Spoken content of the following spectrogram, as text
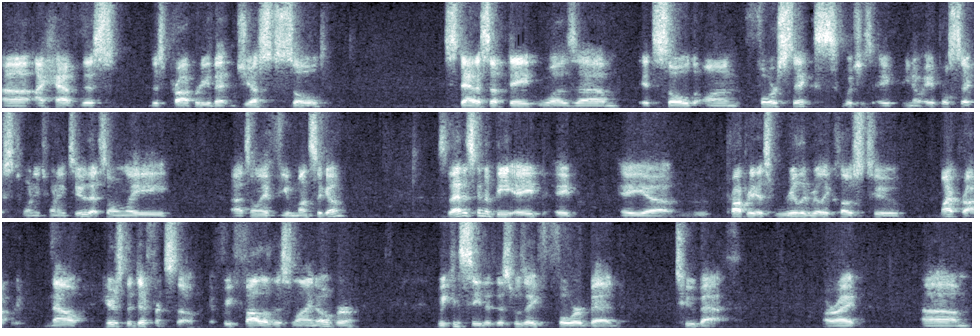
Uh, I have this this property that just sold. Status update was um, it sold on four six, which is a you know April 6, 2022. That's only uh, it's only a few months ago. So that is going to be a a a uh, property that's really really close to my property. Now here's the difference though. If we follow this line over, we can see that this was a four bed, two bath. All right. Um,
